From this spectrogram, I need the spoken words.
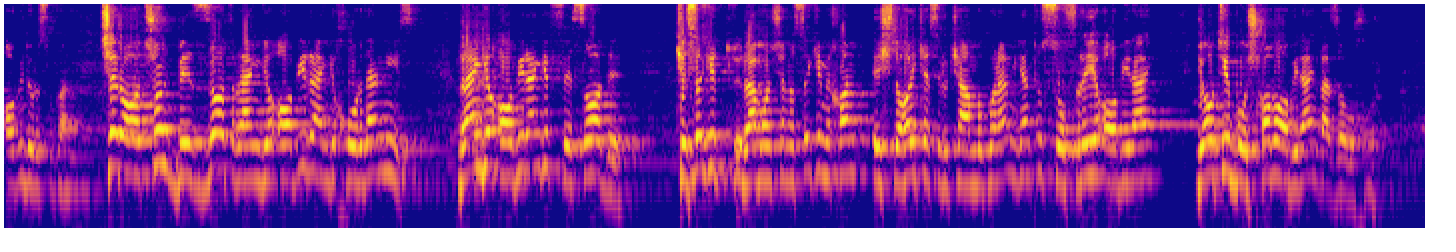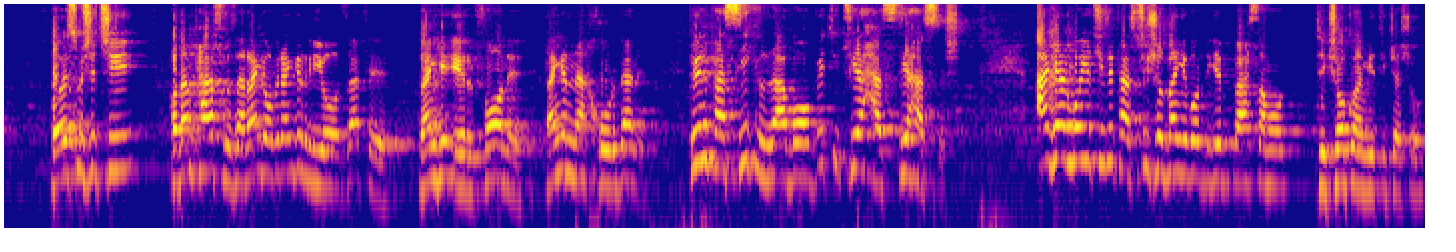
آبی درست می‌کنن. چرا؟ چون به ذات رنگ آبی رنگ خوردن نیست. رنگ آبی رنگ فساده. کسایی که روانشناسایی که می‌خوان اشتهای کسی رو کم بکنن میگن تو سفره آبی رنگ یا توی بشقاب آبی رنگ غذا بخور. باعث میشه چی؟ آدم پس بزن. رنگ آبی رنگ ریاضته. رنگ عرفانه. رنگ نخوردنه. ببینید پس یک روابطی توی هستی هستش. اگر ما یه چیزی پس چی شد؟ من یه بار دیگه بحثمو تکرار کنم یه تیکشو.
